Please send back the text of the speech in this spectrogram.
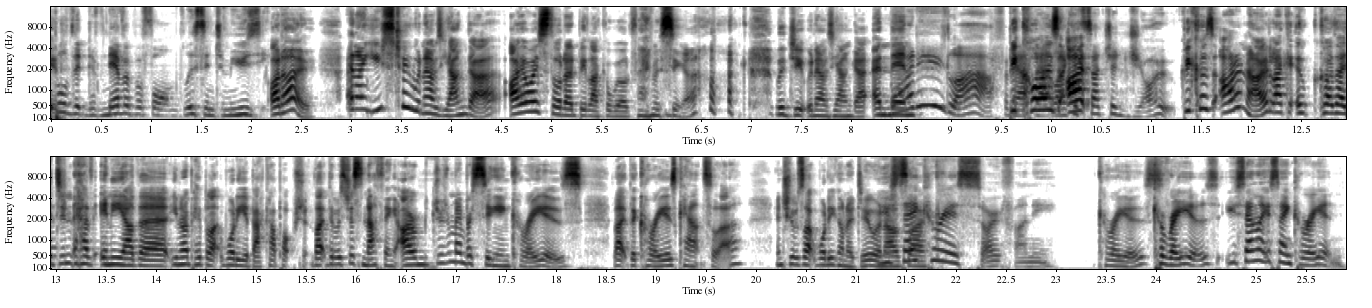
people that have never performed listen to music. I know. And I used to when I was younger. I always thought I'd be like a world famous singer, like legit when I was younger. And then Why do you laugh? About Because that? like I- it's such a joke. because I don't know, like because I didn't have any other, you know, people like, what are your backup options? Like there was just nothing. I just remember singing careers, like the careers counselor, and she was like, "What are you gonna do?" And You I was say like, Korea's so funny. "Careers." Koreas. You sound like you're saying Korean.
